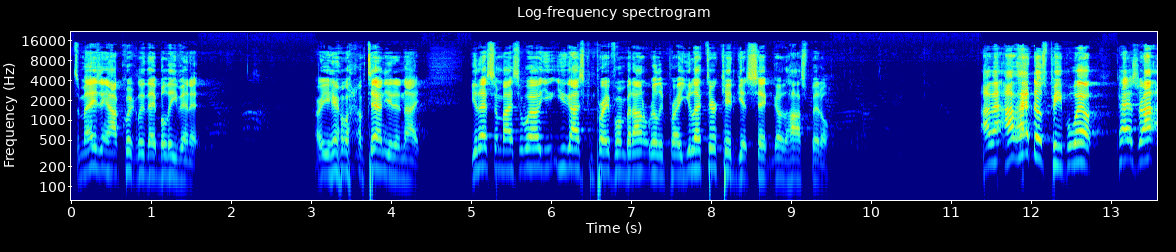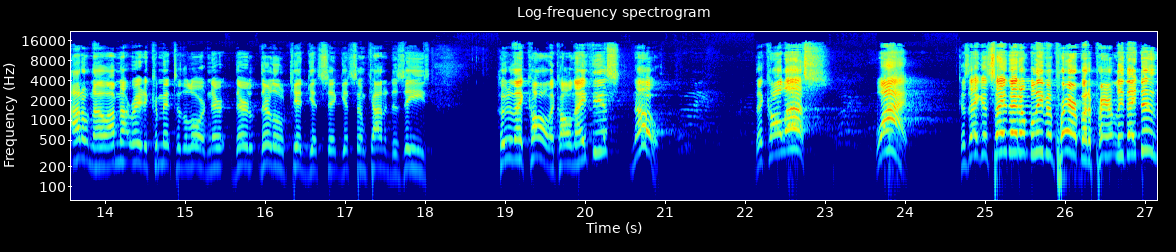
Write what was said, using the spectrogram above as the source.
it's amazing how quickly they believe in it. Are you hearing what I'm telling you tonight? You let somebody say, Well, you, you guys can pray for them, but I don't really pray. You let their kid get sick, go to the hospital. I've, I've had those people. Well, Pastor, I, I don't know. I'm not ready to commit to the Lord. And their, their, their little kid gets sick, gets some kind of disease. Who do they call? They call an atheist? No. They call us. Why? Because they can say they don't believe in prayer, but apparently they do.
